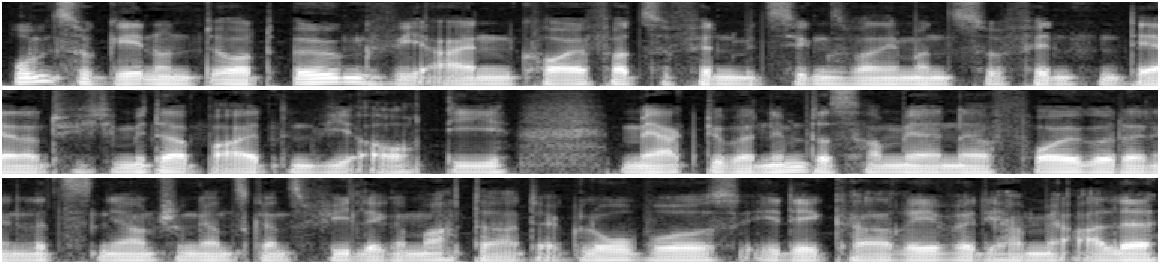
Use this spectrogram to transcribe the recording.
umzugehen und dort irgendwie einen Käufer zu finden, beziehungsweise jemanden zu finden, der natürlich die Mitarbeitenden wie auch die Märkte übernimmt. Das haben ja in der Folge oder in den letzten Jahren schon ganz, ganz viele gemacht. Da hat der Globus, Edeka, Rewe, die haben ja alle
